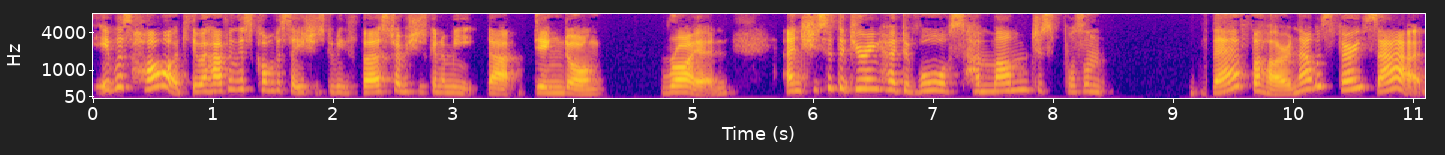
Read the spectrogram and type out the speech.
it was hard. They were having this conversation. It's going to be the first time she's going to meet that ding dong Ryan. And she said that during her divorce, her mum just wasn't there for her. And that was very sad.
